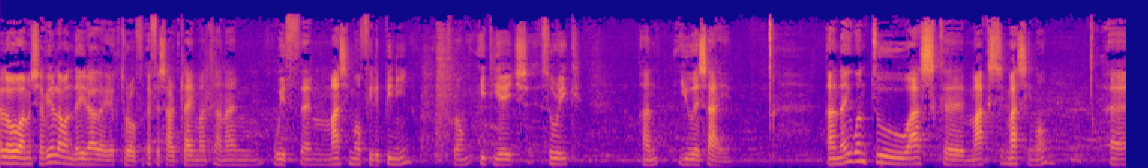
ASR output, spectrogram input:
Hello, I'm Xavier Labandeira, Director of FSR Climate, and I'm with uh, Massimo Filippini from ETH Zurich and USI. And I want to ask uh, Max, Massimo uh,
